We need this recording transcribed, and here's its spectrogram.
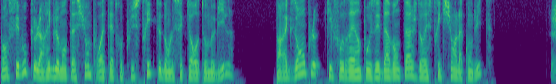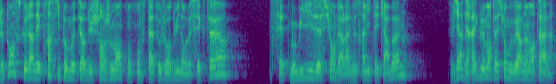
Pensez-vous que la réglementation pourrait être plus stricte dans le secteur automobile? Par exemple, qu'il faudrait imposer davantage de restrictions à la conduite? Je pense que l'un des principaux moteurs du changement qu'on constate aujourd'hui dans le secteur, cette mobilisation vers la neutralité carbone, vient des réglementations gouvernementales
